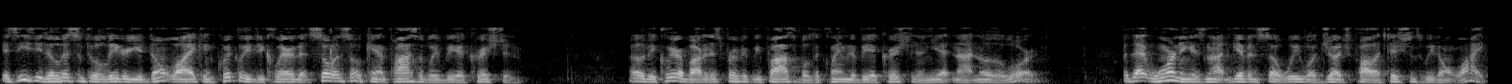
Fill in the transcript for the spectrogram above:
It's easy to listen to a leader you don't like and quickly declare that so and so can't possibly be a Christian. Well, to be clear about it, it's perfectly possible to claim to be a Christian and yet not know the Lord. But that warning is not given so we will judge politicians we don't like.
